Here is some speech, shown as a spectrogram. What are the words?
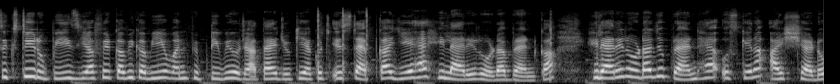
सिक्सटी रुपीज़ या फिर कभी कभी ये वन फिफ्टी भी हो जाता है, जो कि है कुछ इस टाइप का। ये है हिलैरी रोडा ब्रांड का। हिलैरी कैरी रोडा जो ब्रांड है, उसके ना आई शेडो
